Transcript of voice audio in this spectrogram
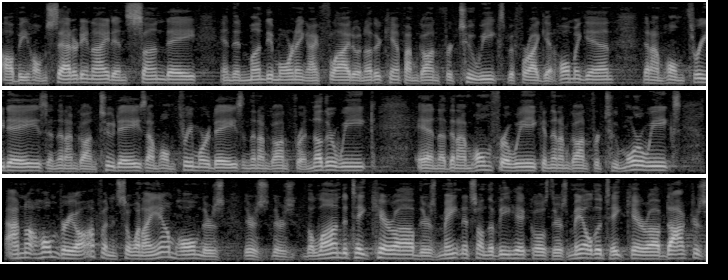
I'll be home Saturday night and Sunday. And then Monday morning, I fly to another camp. I'm gone for two weeks before I get home again. Then I'm home three days. And then I'm gone two days. I'm home three more days. And then I'm gone for another week and uh, then I'm home for a week, and then I'm gone for two more weeks. I'm not home very often, and so when I am home, there's, there's, there's the lawn to take care of, there's maintenance on the vehicles, there's mail to take care of, doctors,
